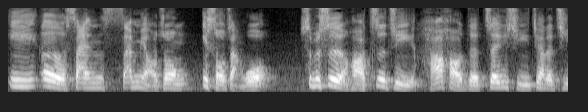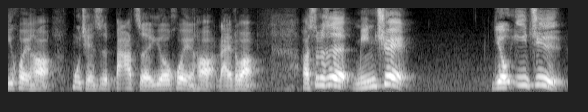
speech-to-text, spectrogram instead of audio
一二三三秒钟一手掌握，是不是哈？自己好好的珍惜这样的机会哈。目前是八折优惠哈，来的话，啊，是不是明确有依据？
